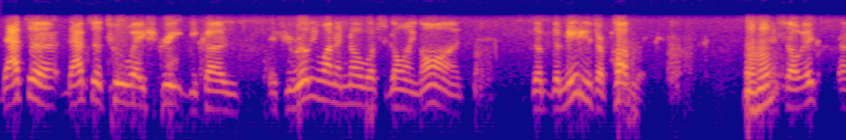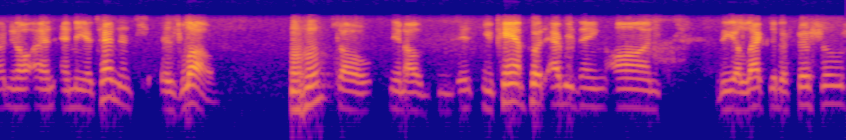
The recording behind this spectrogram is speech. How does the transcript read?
that's a that's a two way street because if you really want to know what's going on, the the meetings are public, mm-hmm. and so it's uh, you know, and and the attendance is low. Mm-hmm. So you know, it, you can't put everything on the elected officials.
